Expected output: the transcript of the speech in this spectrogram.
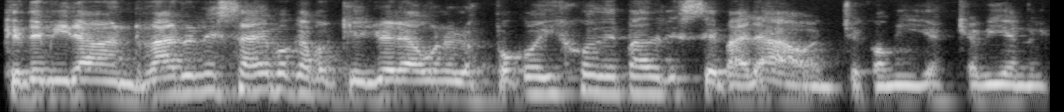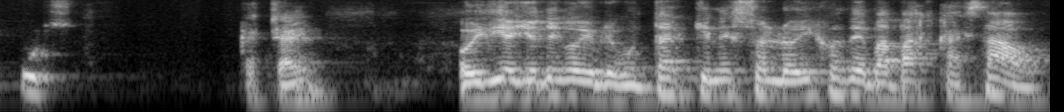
que te miraban raro en esa época porque yo era uno de los pocos hijos de padres separados, entre comillas, que había en el curso. ¿Cachai? Hoy día yo tengo que preguntar quiénes son los hijos de papás casados.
